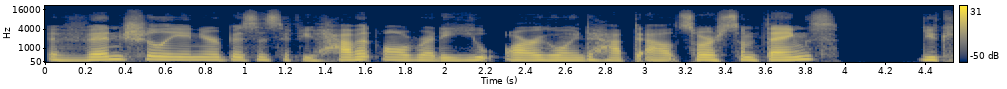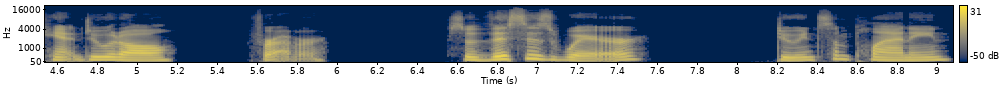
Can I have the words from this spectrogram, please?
Eventually, in your business, if you haven't already, you are going to have to outsource some things. You can't do it all forever. So, this is where doing some planning,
